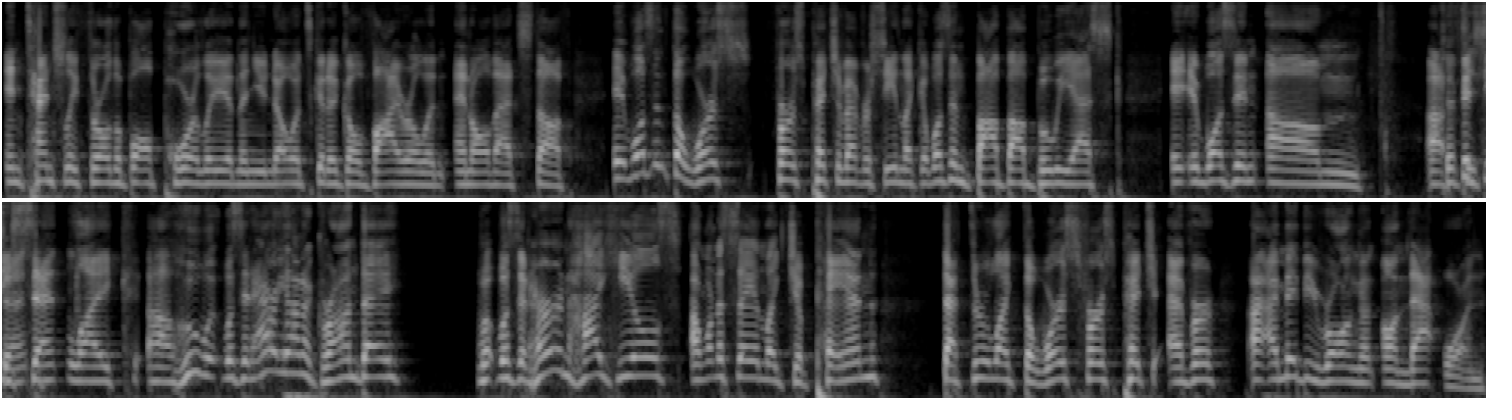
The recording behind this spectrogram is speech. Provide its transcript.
intentionally throw the ball poorly and then you know it's going to go viral and, and all that stuff? It wasn't the worst first pitch I've ever seen. Like it wasn't Baba Booey esque. It, it wasn't um, uh, 50 50, Cent? Cent like. Uh, who was it? Ariana Grande? What was it? Her in high heels? I want to say in like Japan that threw like the worst first pitch ever. I, I may be wrong on, on that one,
